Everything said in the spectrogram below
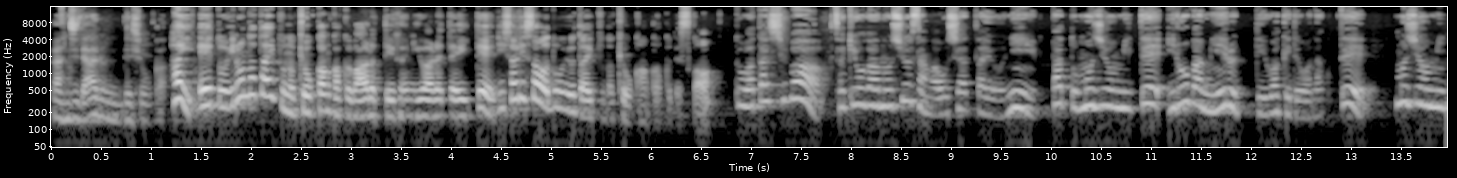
感じであるんでしょうか？はい、えー、といろんなタイプの共感覚があるっていうふうに言われていてリサリサはどういうタイプの共感覚ですか？と私は先ほどあの周さんがおっしゃったようにパッと文字を見て色が見えるっていうわけではなくて文字を見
